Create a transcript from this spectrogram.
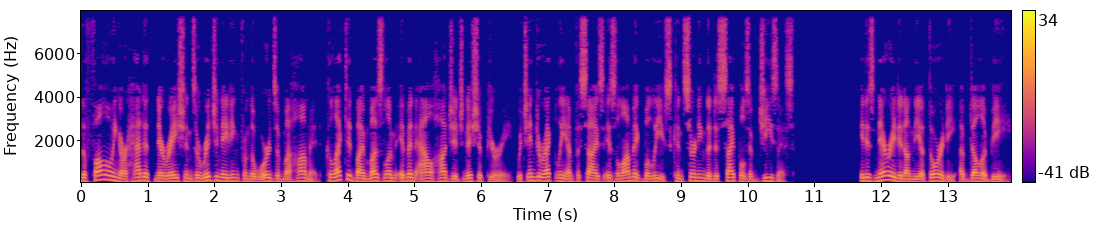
The following are hadith narrations originating from the words of Muhammad, collected by Muslim Ibn al-Hajjaj Nishapuri, which indirectly emphasize Islamic beliefs concerning the disciples of Jesus. It is narrated on the authority Abdullah b.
